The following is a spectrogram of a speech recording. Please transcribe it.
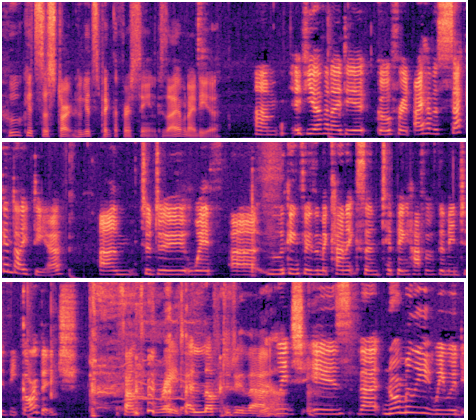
who gets to start? Who gets to pick the first scene? Because I have an idea. Um, if you have an idea, go for it. I have a second idea um, to do with uh, looking through the mechanics and tipping half of them into the garbage. Sounds great. I love to do that. Yeah. which is that normally we would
